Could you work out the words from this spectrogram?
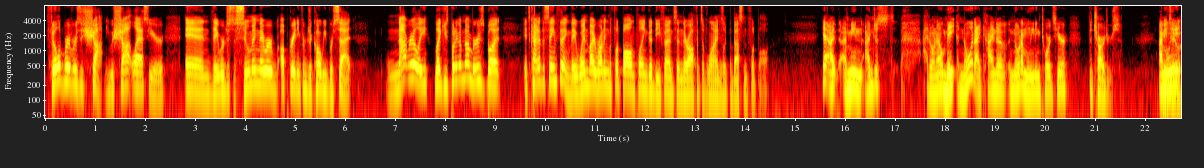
Philip Rivers is shot. He was shot last year, and they were just assuming they were upgrading from Jacoby Brissett. Not really. Like he's putting up numbers, but it's kind of the same thing. They win by running the football and playing good defense, and their offensive line is like the best in football. Yeah, I, I mean, I'm just, I don't know. May, know what I kind of know what I'm leaning towards here? The Chargers. I'm Me too.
